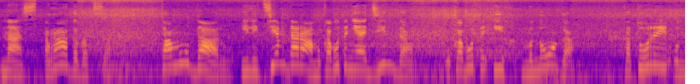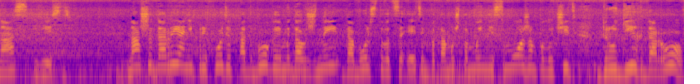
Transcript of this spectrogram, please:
нас радоваться тому дару или тем дарам, у кого-то не один дар, у кого-то их много, которые у нас есть. Наши дары, они приходят от Бога, и мы должны довольствоваться этим, потому что мы не сможем получить других даров,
